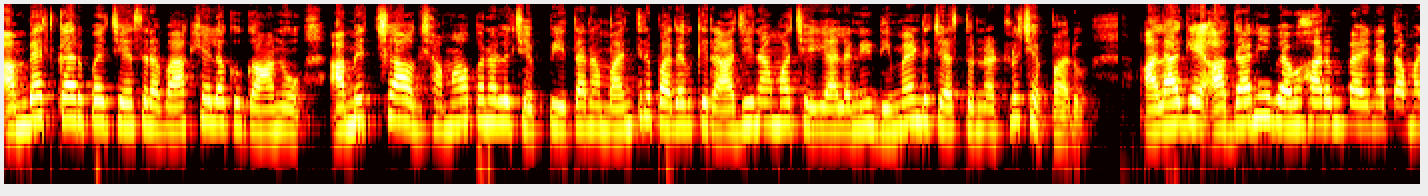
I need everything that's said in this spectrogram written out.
అంబేద్కర్పై చేసిన వ్యాఖ్యలకు గాను అమిత్ షా క్షమాపణలు చెప్పి తన మంత్రి పదవికి రాజీనామా చేయాలని డిమాండ్ చేస్తున్నట్లు చెప్పారు. అలాగే అదానీ వ్యవహారం పైన తమ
